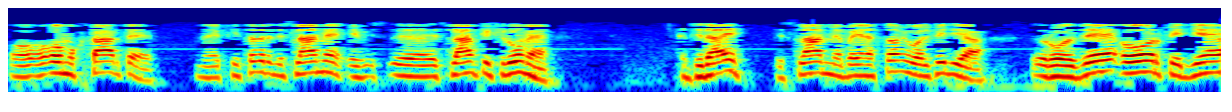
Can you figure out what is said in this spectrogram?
او مختار تھے۔ فی صدر الاسلام میں اسلام کی شروع میں ابتدائی اسلام میں، بین السوم والفدیہ۔ روزے اور فدیہ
